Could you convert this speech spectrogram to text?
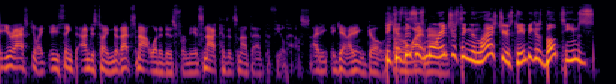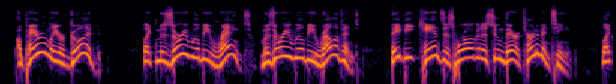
you're asking like you think that, I'm just telling you no, that's not what it is for me. It's not because it's not at the Fieldhouse. I didn't again, I didn't go so I because don't this is more interesting than last year's game because both teams apparently are good. Like Missouri will be ranked. Missouri will be relevant. They beat Kansas. We're all going to assume they're a tournament team. Like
